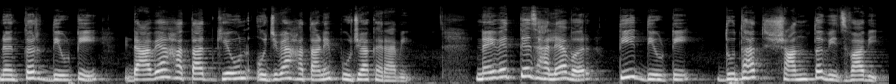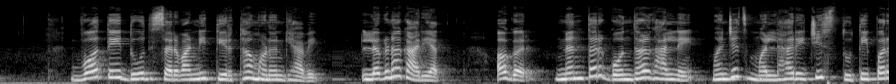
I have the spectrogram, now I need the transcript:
नंतर दिवटी डाव्या हातात घेऊन उजव्या हाताने पूजा करावी. नैवेद्य झाल्यावर ती दिवटी दुधात शांत विझवावी व ते दूध सर्वांनी तीर्थ म्हणून घ्यावे. लग्नकार्यात अगर नंतर गोंधळ घालणे म्हणजेच मल्हारीची स्तुतीपर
